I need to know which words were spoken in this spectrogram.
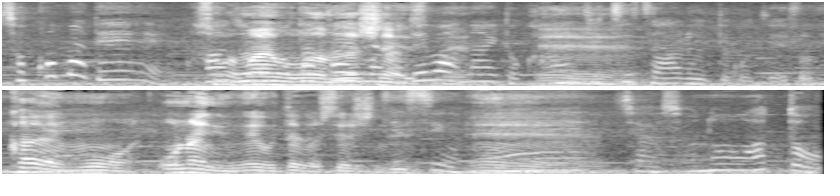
そこまでハードルの高いものではないと感じつつあるってことですね。海外もオンラインで絵を売ったりしてるしね。ですよね。えじゃあその後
